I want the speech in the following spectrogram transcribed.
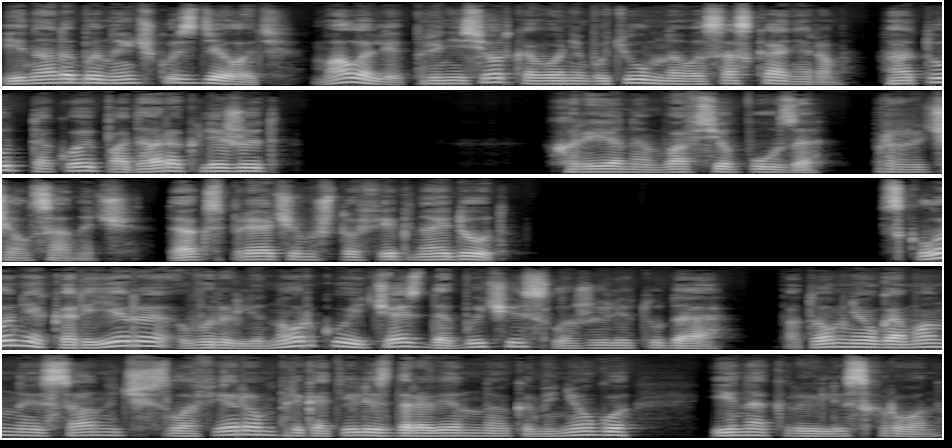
«И надо бы нычку сделать. Мало ли, принесет кого-нибудь умного со сканером. А тут такой подарок лежит». «Хрен им во все пузо», – прорычал Саныч. «Так спрячем, что фиг найдут». В склоне карьера вырыли норку и часть добычи сложили туда. Потом неугомонные Саныч с Лафером прикатили здоровенную каменюгу и накрыли схрон.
